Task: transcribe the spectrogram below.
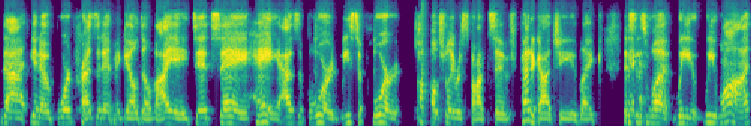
that you know board president miguel del valle did say hey as a board we support culturally responsive pedagogy like this is what we we want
